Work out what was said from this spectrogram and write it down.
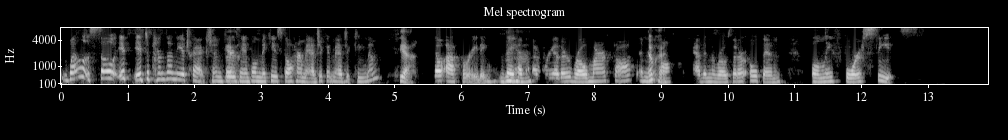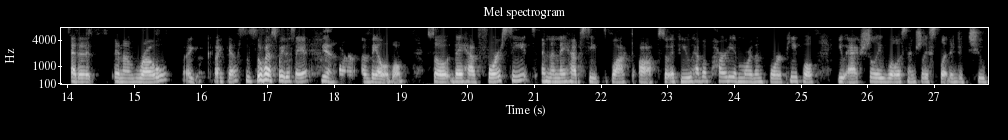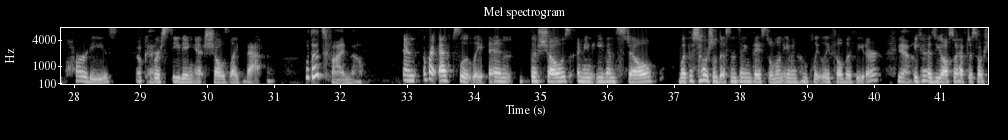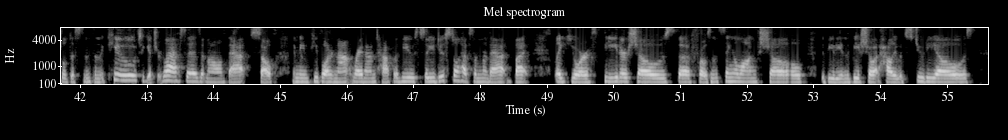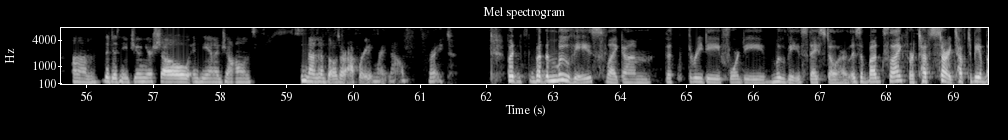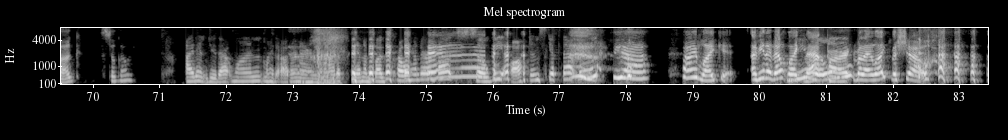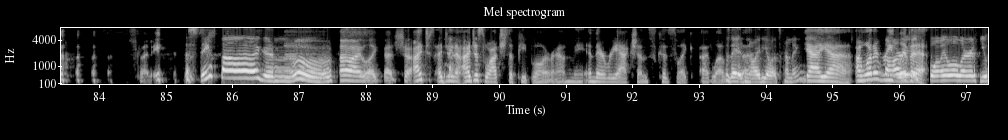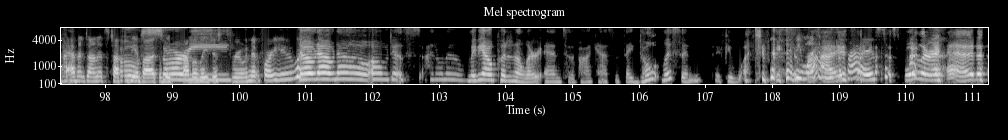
Well so it, it depends on the attraction. For yeah. example mickey's PhilharMagic at magic kingdom yeah. still operating. They mm-hmm. have every other row marked off and they okay. also have in the rows that are open only four seats at a in a row I, I guess is the best way to say it, yeah. are available. So they have four seats and then they have seats blocked off. So if you have a party of more than four people, you actually will essentially split into two parties okay. for seating at shows like that. Well, that's fine though. And right, absolutely. And the shows, I mean, even still, with the social distancing, they still don't even completely fill the theater. Yeah. Because you also have to social distance in the queue to get your glasses and all of that. So, I mean, people are not right on top of you. So, you do still have some of that. But like your theater shows, the Frozen Sing Along show, the Beauty and the Beast show at Hollywood Studios, um, the Disney Junior show, Indiana Jones, none of those are operating right now. Right. But but the movies like um the 3D, 4D movies, they still are. Is a Bug's Life or Tough? Sorry, Tough to Be a Bug still going? I didn't do that one. My daughter and I are not a fan of bugs crawling under our butts, so we often skip that one. yeah, I like it. I mean, I don't like that really? part, but I like the show. it's funny the stink bug and oh i like that show. I just i you know i just watch the people around me and their reactions because like i love they have no idea what's coming? Yeah yeah. I want to relive it. spoil alert if you haven't done it's tough oh, to be a oh, bug. Sorry. we probably just ruined it for you. No no no. Oh just i don't know. Maybe i'll put an alert into the podcast and say don't listen if you want to be surprised. if you want to be surprised. Spoiler ahead.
